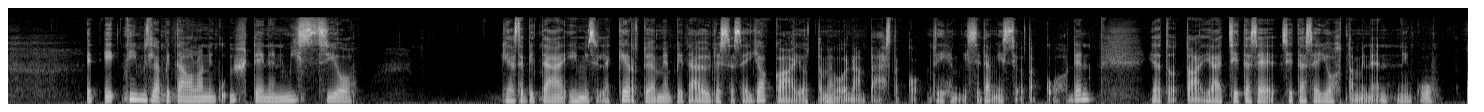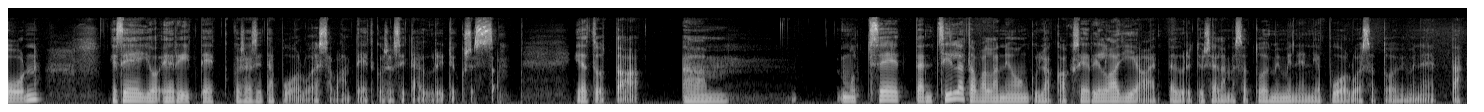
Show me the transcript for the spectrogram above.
että ihmisillä pitää olla niin yhteinen missio ja se pitää ihmisille kertoa ja meidän pitää yhdessä se jakaa, jotta me voidaan päästä siihen, sitä missiota kohden. Ja, tota, ja että sitä, se, sitä se johtaminen niin on. Ja se ei ole eri, teetkö sä sitä puolueessa, vaan teetkö sä sitä yrityksessä. Ja tota, ähm, mutta se, että sillä tavalla ne on kyllä kaksi eri lajia, että yrityselämässä toimiminen ja puolueessa toimiminen, että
